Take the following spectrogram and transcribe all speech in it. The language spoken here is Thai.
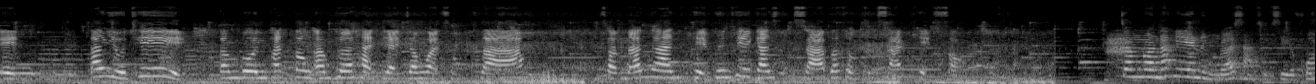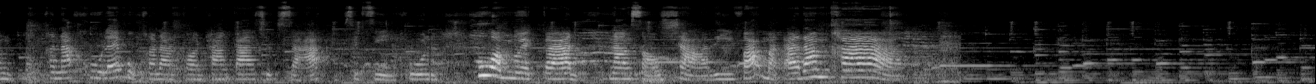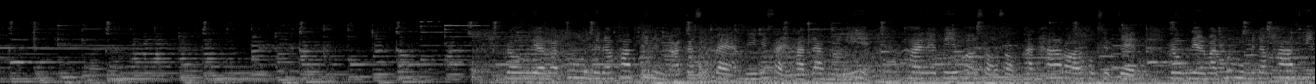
2581 ตั้งอยู่ที่ตำบลพัดตรงอำเภอหัดใหญ่จังหวัดสงขลาสำนักงานเขตพื้นที่การศึกษาประถมศึกษาเขต 2จำนวนนักเรียน 134 คน คณะครูและบุคลากรทางการศึกษา 14 คน ผู้อำนวยการนางสาวชารีฟ้าหมัดอาดัมค่ะ โรงเรียนวัดทุ่งลุมิตรภาพที่ 198 มีวิสัยทัศน์ดังนี้ ภายในปี พศ 2567 โรงเรียนวัดทุ่งมิตรภาพที่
